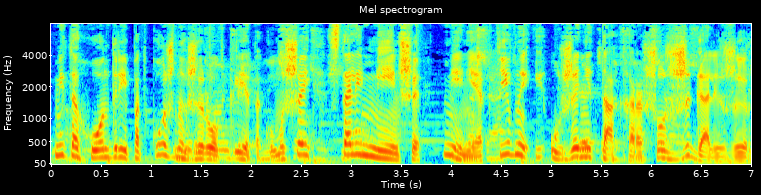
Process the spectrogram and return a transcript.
митохондрии подкожных жиров клеток у мышей стали менее меньше, менее активны и уже не так хорошо сжигали жир.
